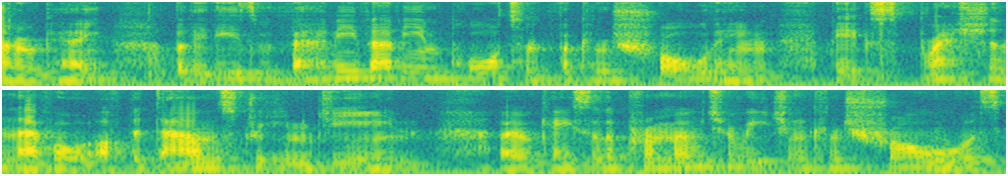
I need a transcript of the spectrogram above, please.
okay? But it is very, very important for controlling the expression level of the downstream gene, okay? So the promoter region controls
